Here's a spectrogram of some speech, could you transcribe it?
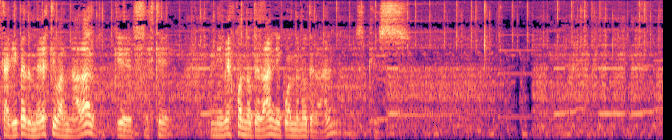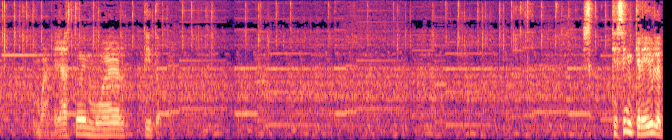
que aquí pretender esquivar nada, que es que ni ves cuando te dan ni cuando no te dan. Es que es... Bueno, ya estoy muertito. Es que es increíble.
